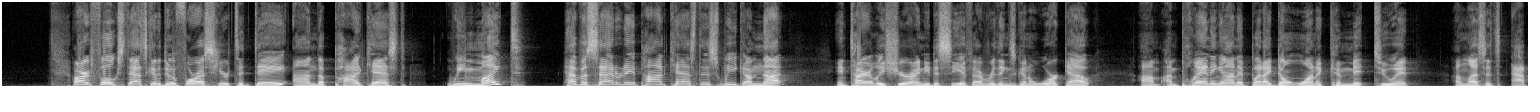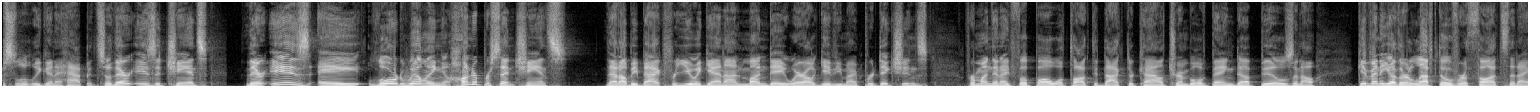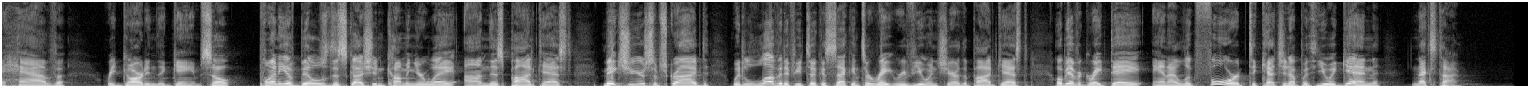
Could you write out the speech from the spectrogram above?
All right, folks, that's going to do it for us here today on the podcast. We might have a Saturday podcast this week. I'm not entirely sure. I need to see if everything's going to work out. Um, I'm planning on it, but I don't want to commit to it unless it's absolutely going to happen. So there is a chance. There is a Lord willing 100% chance that I'll be back for you again on Monday, where I'll give you my predictions for Monday Night Football. We'll talk to Dr. Kyle Trimble of Banged Up Bills, and I'll give any other leftover thoughts that I have regarding the game. So, plenty of Bills discussion coming your way on this podcast. Make sure you're subscribed. Would love it if you took a second to rate, review, and share the podcast. Hope you have a great day, and I look forward to catching up with you again next time.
